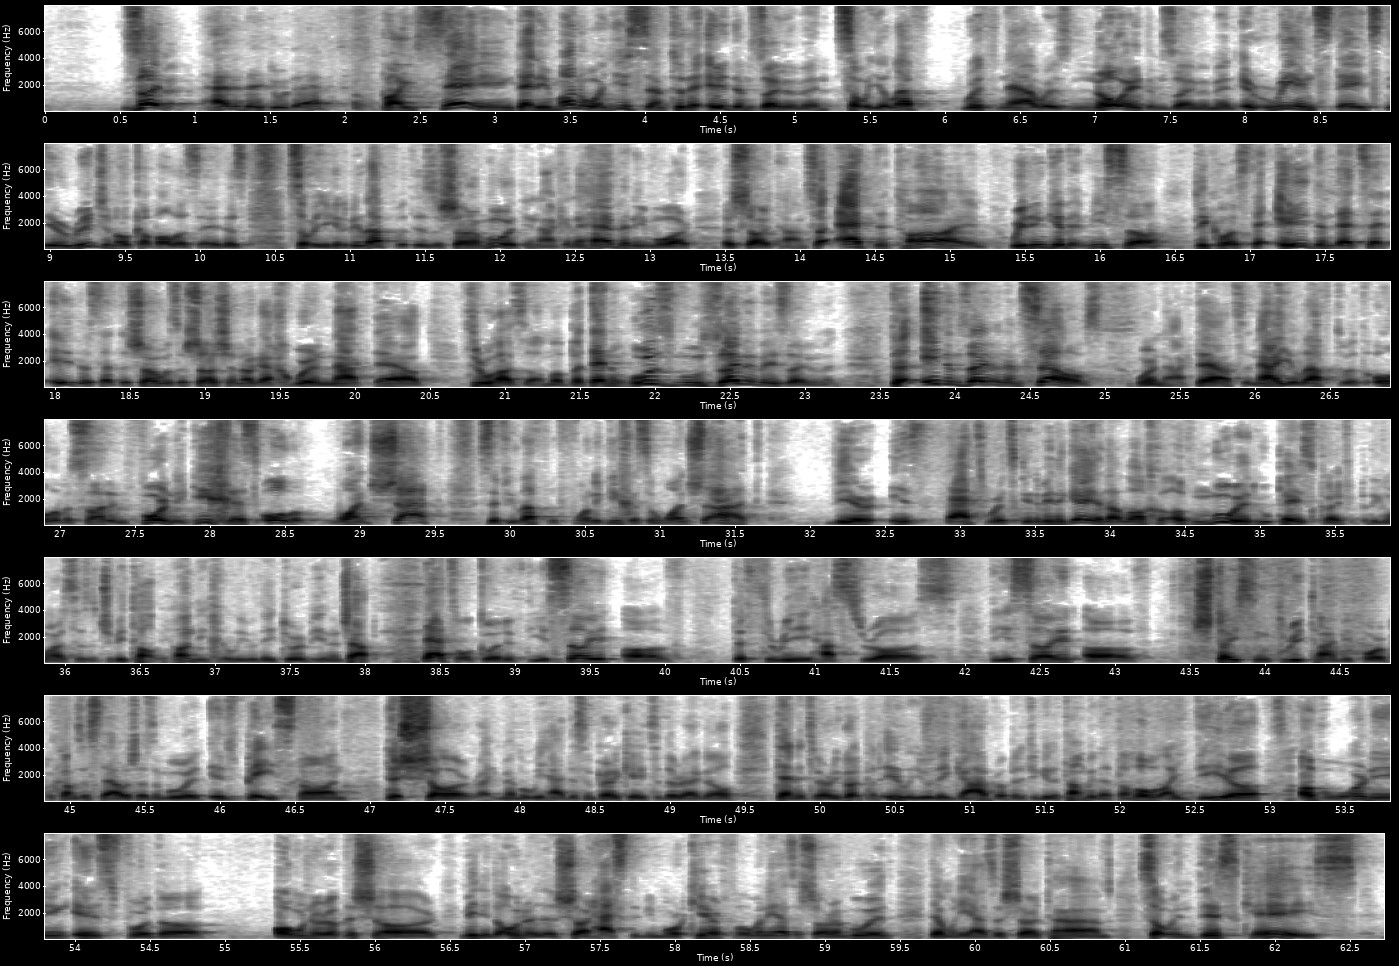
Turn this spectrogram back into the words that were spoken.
Zayman. How did they do that? By saying that Imanu Yisem to the Eidim Zayman. So you left with now is no Edom Zaymimin, it reinstates the original Kabbalah Sedus. So what you're going to be left with is a Sharamut. You're not going to have anymore a Shar Tam. So at the time, we didn't give it Misa because the Edom that said Edus that the Shar was a Shar Shanagach were knocked out through Hazama. But then Huzmu Zaymimin Zaymimin, the Edom Zaymimin themselves were knocked out. So now you're left with all of a sudden four Negiches, all of one shot. So if you're left with four Negiches in one shot, there is that's where it's going to be negaya the halacha of muad who pays kaifa. But the Gemara says it should be tali hani chiliu they turbi and chap. That's all good if the yisoid of the three hasros, the yisoid of shtoising three times before it becomes established as a muad is based on the shor. Right? Remember we had this in Perikate of the regal. Then it's very good. But iliu they gavra. But if you're going to tell me that the whole idea of warning is for the owner of the shar, meaning the owner of the shar has to be more careful when he has a shar amud than when he has a shar tam. So in this case,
